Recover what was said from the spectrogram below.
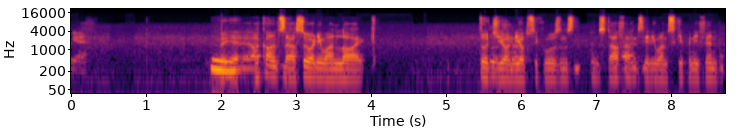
Yeah. Hmm. But yeah, I can't say I saw anyone like dodgy on the obstacles and, and stuff. I didn't see anyone skip anything.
